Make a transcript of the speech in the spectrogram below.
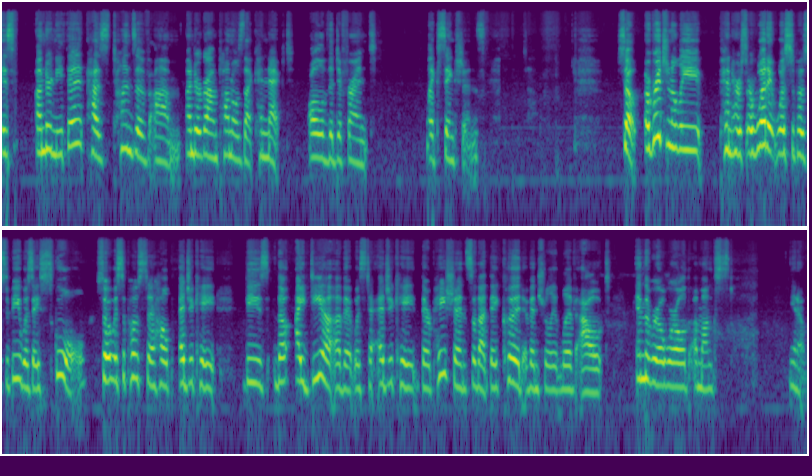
is underneath it has tons of um, underground tunnels that connect all of the different like sanctions. So originally, Pennhurst, or what it was supposed to be, was a school. So it was supposed to help educate these. The idea of it was to educate their patients so that they could eventually live out in the real world amongst, you know,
